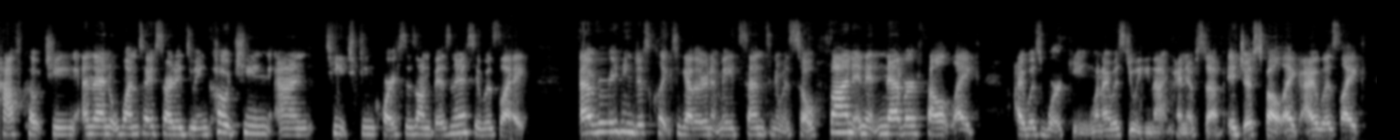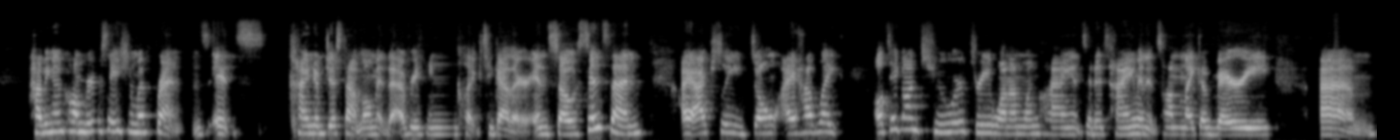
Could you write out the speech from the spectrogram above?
half coaching. And then once I started doing coaching and teaching courses on business, it was like everything just clicked together and it made sense and it was so fun and it never felt like I was working when I was doing that kind of stuff. It just felt like I was like having a conversation with friends. It's kind of just that moment that everything clicked together. And so since then, I actually don't I have like I'll take on two or three one-on-one clients at a time and it's on like a very um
